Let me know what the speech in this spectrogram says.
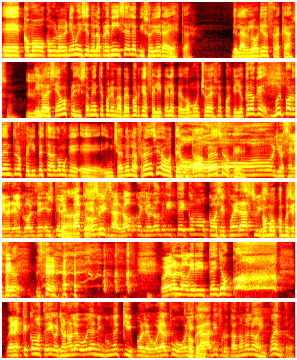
Eh, como, como lo veníamos diciendo, la premisa del episodio era esta, de la gloria al fracaso. Mm. Y lo decíamos precisamente por Mbappé porque a Felipe le pegó mucho eso, porque yo creo que muy por dentro Felipe estaba como que eh, hinchándole a Francia o te gustaba Francia o qué. No, yo celebré el gol, de, el, el Ah, empate de entonces. Suiza, loco. Yo lo grité como, como si fuera suizo. Como, como si fuera... Weón, lo grité yo. ¡Gol! Pero es que, como te digo, yo no le voy a ningún equipo, le voy al fútbol Ok. y estaba disfrutándome los encuentros.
